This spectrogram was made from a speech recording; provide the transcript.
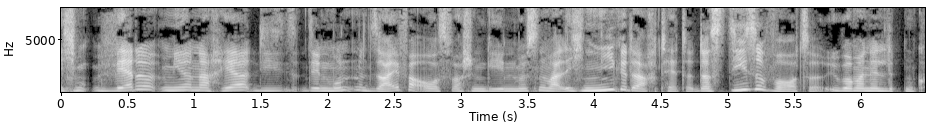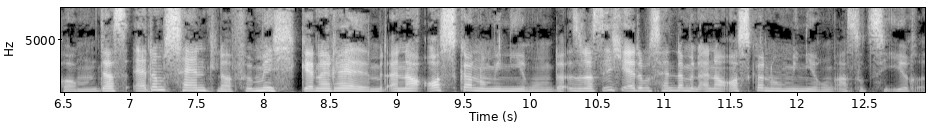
ich werde mir nachher die, den Mund mit Seife auswaschen gehen müssen, weil ich nie gedacht hätte, dass diese Worte über meine Lippen kommen, dass Adam Sandler für mich generell mit einer Oscar-Nominierung, also dass ich Adam Sandler mit einer Oscar-Nominierung assoziiere.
